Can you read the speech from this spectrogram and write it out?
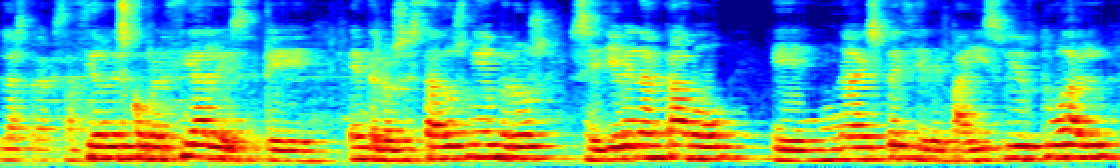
las transacciones comerciales entre los Estados miembros se lleven a cabo en una especie de país virtual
